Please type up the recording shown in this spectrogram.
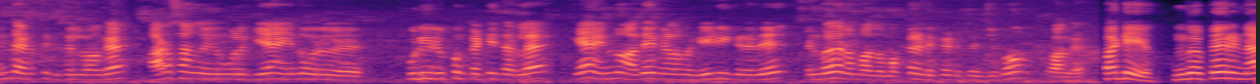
எந்த இடத்துக்கு செல்வாங்க? அரசாங்கம் இவங்களுக்கு ஏன் எந்த ஒரு குடியிருப்பும் கட்டி தரல. ஏன் இன்னும் அதே நிலைமை நீடிக்கிறது என்பதை நம்ம அந்த மக்கள்கிட்ட கேட்டு தெரிஞ்சுப்போம். வாங்க. பாட்டி உங்க பேர் என்ன?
